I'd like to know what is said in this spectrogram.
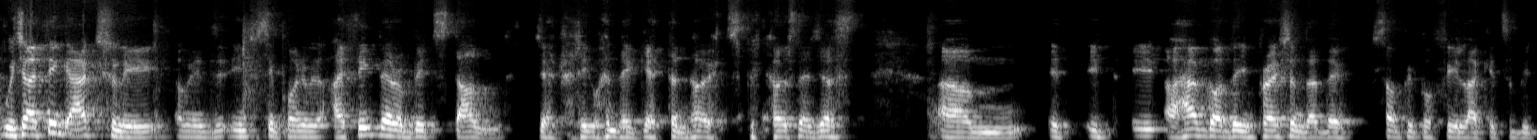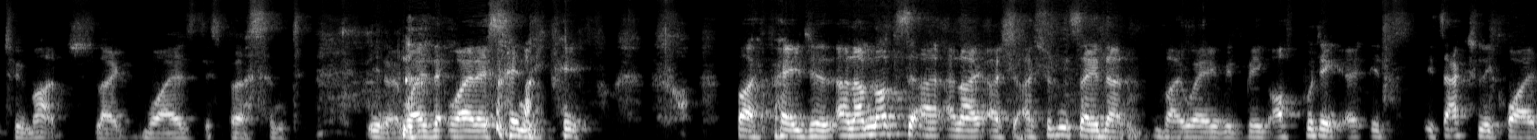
which I think actually, I mean, the interesting point of it, I think they're a bit stunned generally when they get the notes because they're just, um, it, it, it, I have got the impression that they, some people feel like it's a bit too much. Like, why is this person, you know, why, they, why are they sending me five pages. And i'm not and i I, sh- I, shouldn't say that by way of it being off-putting. It's it's actually quite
